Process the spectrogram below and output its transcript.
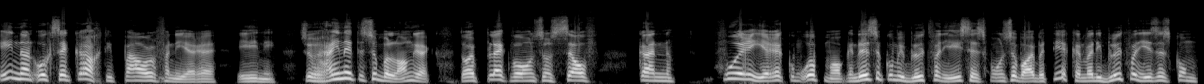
en dan ook sy krag, die power van die Here hê nie. So reinheid is so belangrik, daai plek waar ons onsself kan voor die Here kom oopmaak en dis hoekom die bloed van Jesus vir ons so baie beteken want die bloed van Jesus kom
